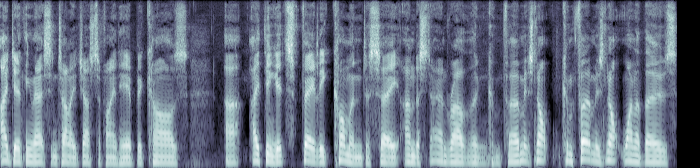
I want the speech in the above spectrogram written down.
I don't think that's entirely justified here because uh, I think it's fairly common to say understand rather than confirm. It's not, confirm is not one of those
